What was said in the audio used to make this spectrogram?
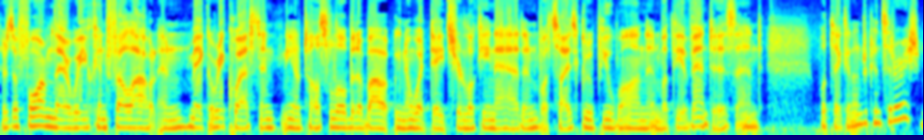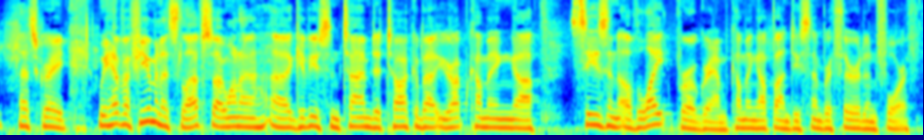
there's a form there where you can fill out and make a request and, you know, tell us a little bit about, you know, what dates you're looking at and what size group you want and what the event is, and we'll take it under consideration. That's great. We have a few minutes left, so I want to uh, give you some time to talk about your upcoming uh, Season of Light program coming up on December 3rd and 4th.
